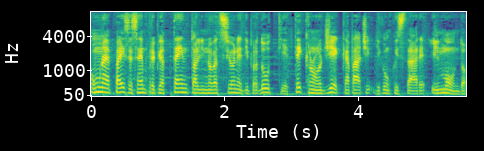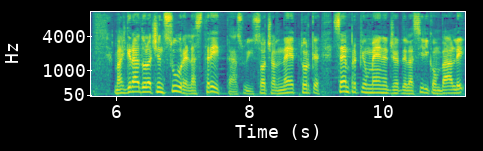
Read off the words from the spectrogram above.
un paese sempre più attento all'innovazione di prodotti e tecnologie capaci di conquistare il mondo. Malgrado la censura e la stretta sui social network, sempre più manager della Silicon Valley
